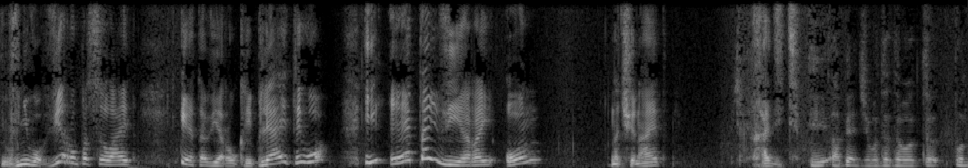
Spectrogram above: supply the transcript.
в него веру посылает. Эта вера укрепляет его. И этой верой он начинает ходить. И опять же, вот это вот, э, вот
